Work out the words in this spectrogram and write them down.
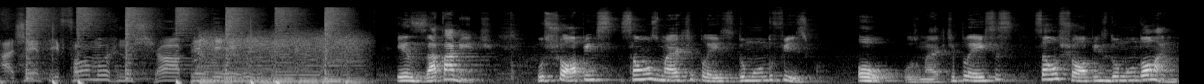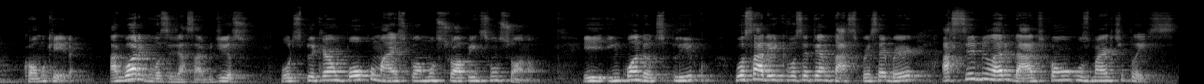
A gente fomos no shopping. Exatamente. Os shoppings são os marketplaces do mundo físico, ou os marketplaces são os shoppings do mundo online, como queira. Agora que você já sabe disso, vou te explicar um pouco mais como os shoppings funcionam. E enquanto eu te explico, gostaria que você tentasse perceber a similaridade com os marketplaces.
